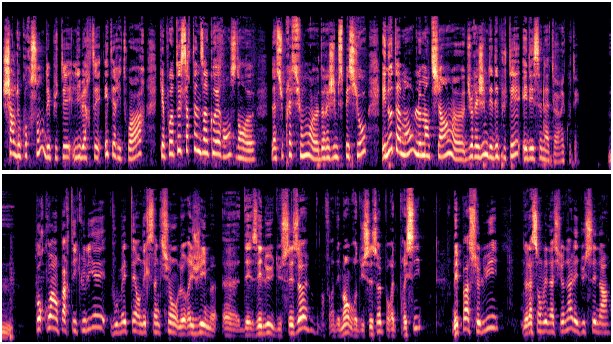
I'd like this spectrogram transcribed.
Charles de Courson, député Liberté et Territoire, qui a pointé certaines incohérences dans la suppression de régimes spéciaux et notamment le maintien du régime des députés et des sénateurs. Écoutez. Hmm. Pourquoi en particulier vous mettez en extinction le régime euh, des élus du CESE, enfin des membres du CESE pour être précis, mais pas celui de l'Assemblée nationale et du Sénat?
